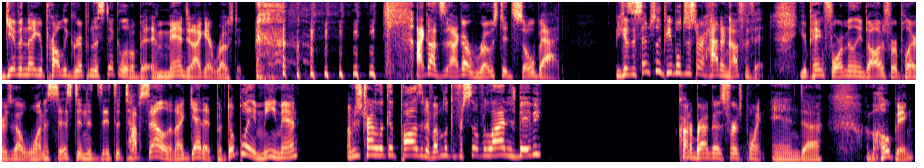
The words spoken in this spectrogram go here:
given that you're probably gripping the stick a little bit." And man, did I get roasted! I got I got roasted so bad because essentially people just are had enough of it. You're paying four million dollars for a player who's got one assist, and it's it's a tough sell, and I get it. But don't blame me, man. I'm just trying to look at the positive. I'm looking for silver linings, baby. Connor Brown got his first point, and uh, I'm hoping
